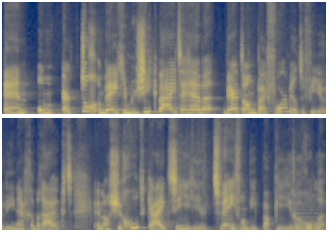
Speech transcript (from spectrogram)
En om er toch een beetje muziek bij te hebben, werd dan bijvoorbeeld de violina gebruikt. En als je goed kijkt, zie je hier twee van die papieren rollen.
